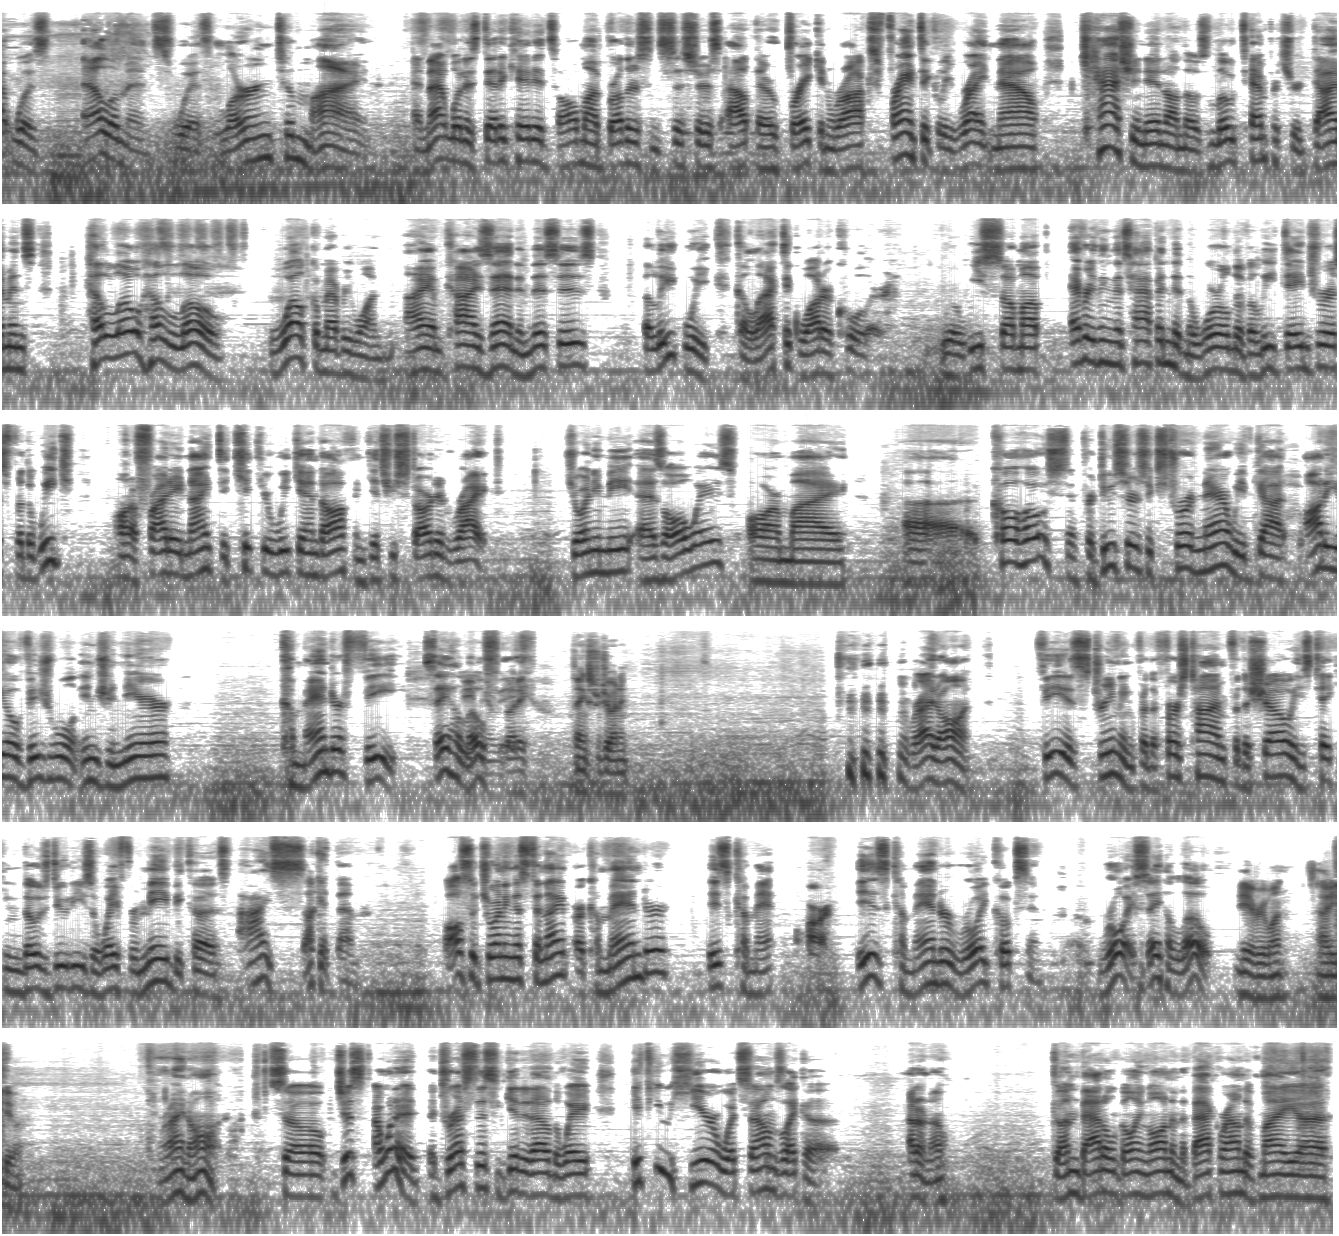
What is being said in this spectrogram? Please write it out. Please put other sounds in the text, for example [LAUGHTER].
That was Elements with Learn to Mine. And that one is dedicated to all my brothers and sisters out there breaking rocks frantically right now, cashing in on those low temperature diamonds. Hello, hello. Welcome, everyone. I am Kaizen, and this is Elite Week Galactic Water Cooler, where we sum up everything that's happened in the world of Elite Dangerous for the week on a Friday night to kick your weekend off and get you started right. Joining me, as always, are my uh, co hosts and producers extraordinaire. We've got audio visual engineer Commander Fee. Say hello, Evening, Fee. everybody. Thanks for joining. [LAUGHS] right on. Fee is streaming for the first time for the show. He's taking those duties away from me because I suck at them. Also joining us tonight, our commander is command our is Commander Roy Cookson. Roy, say hello. Hey everyone, how you doing? Right on. So, just I want to address this and get it out of the way. if you hear what sounds like a, I don't know, gun battle going on in the background of my uh,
